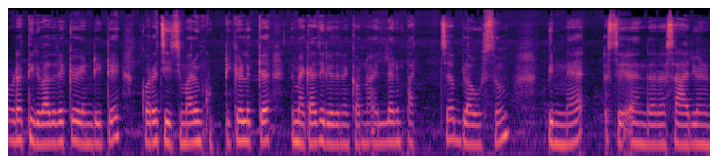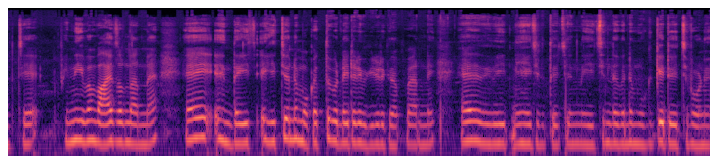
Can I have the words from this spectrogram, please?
ഇവിടെ തിരുവാതിരയ്ക്ക് വേണ്ടിയിട്ട് കുറേ ചേച്ചിമാരും കുട്ടികളൊക്കെ മെഗാ തിരുവാതിരയ്ക്ക് പറഞ്ഞു എല്ലാവരും പച്ച ബ്ലൗസും പിന്നെ എന്താ പറയുക സാരി അണിച്ച് പിന്നെ ഇവൻ വായ തുറന്ന് ഏ എന്താ ഏച്ചിന്റെ മുഖത്ത് കൊണ്ടുപോയിട്ടാണ് വീഡിയോ എടുക്കുന്നത്? അപ്പോൾ പറഞ്ഞ് ഏച്ചി എടുത്ത് വെച്ച് ഏച്ചി എന്താ ഇവന്റെ മുഖം കയറ്റി വെച്ച് ഫോണ്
